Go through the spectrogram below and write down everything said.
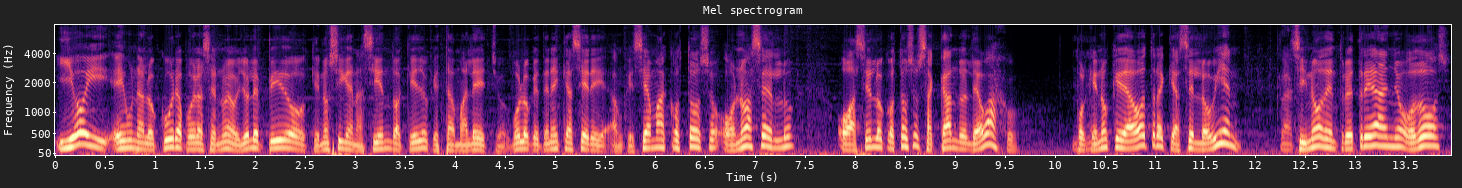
Y hoy es una locura poder hacer nuevo. Yo le pido que no sigan haciendo aquello que está mal hecho. Vos lo que tenés que hacer es, aunque sea más costoso, o no hacerlo, o hacerlo costoso sacando el de abajo. Porque no queda otra que hacerlo bien. Si no, dentro de tres años o dos,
